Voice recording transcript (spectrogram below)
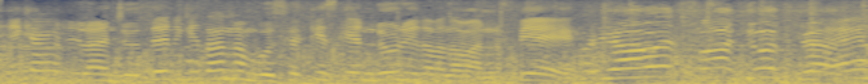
Ini kalau dilanjutin kita nembus ke Kiskendo nih teman-teman. Piye? Oh, ya wes lanjut ya. Eh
